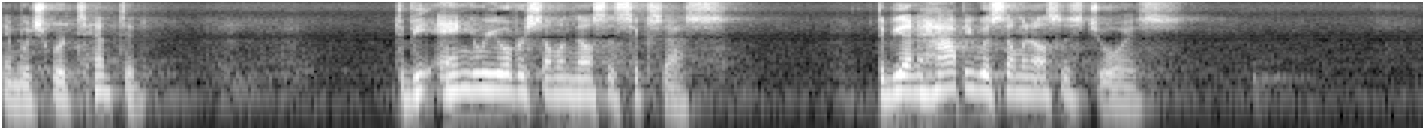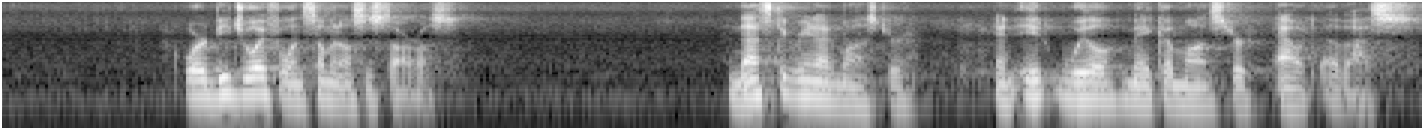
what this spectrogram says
in which we're tempted to be angry over someone else's success, to be unhappy with someone else's joys or be joyful in someone else's sorrows. And that's the green eyed monster, and it will make a monster out of us.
